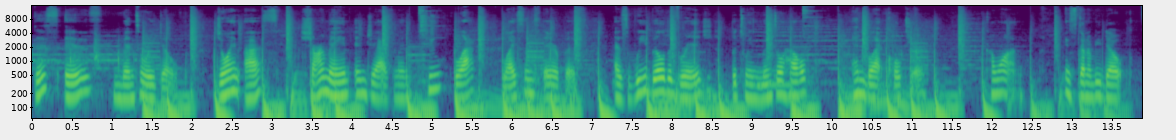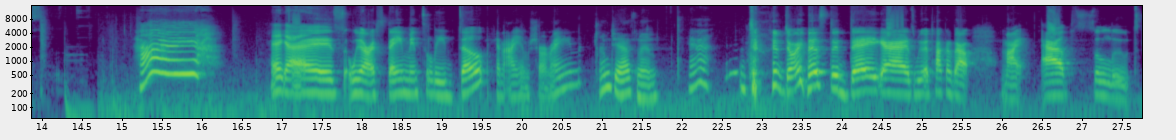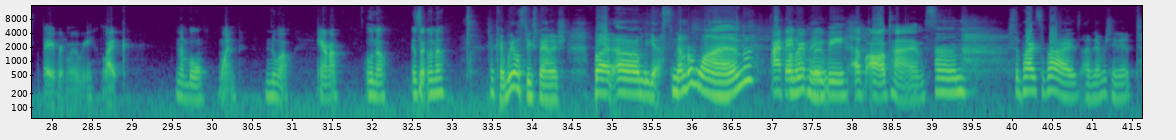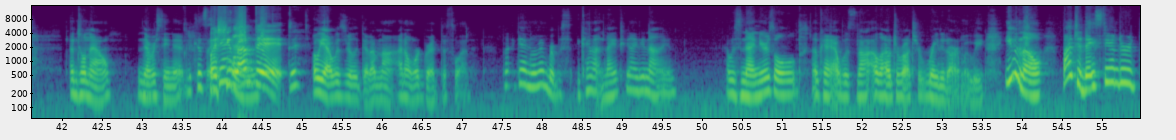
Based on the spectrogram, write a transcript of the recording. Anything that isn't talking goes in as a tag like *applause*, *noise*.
This is Mentally Dope. Join us, Charmaine and Jasmine, two black licensed therapists, as we build a bridge between mental health and black culture. Come on, it's gonna be dope. Hi. Hey guys, we are Stay Mentally Dope, and I am Charmaine. I'm Jasmine. Yeah. *laughs* Join us today, guys. We are talking about my absolute favorite movie. Like, number one. Nuo. Uno. Uno. Is it Uno? Okay, we don't speak Spanish, but um, yes, number one. My favorite movie of all times. Um, surprise, surprise! I've never seen it until now. Never seen it because. But she loved it. Oh yeah, it was really good. I'm not. I don't regret this one. But again, remember, it, was, it came out in 1999. I was nine years old. Okay, I was not allowed to watch a rated R movie, even though by today's standards,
